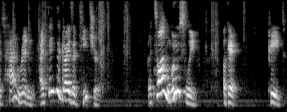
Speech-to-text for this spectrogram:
It's handwritten. I think the guy's a teacher. It's on loose leaf. Okay, Pete.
